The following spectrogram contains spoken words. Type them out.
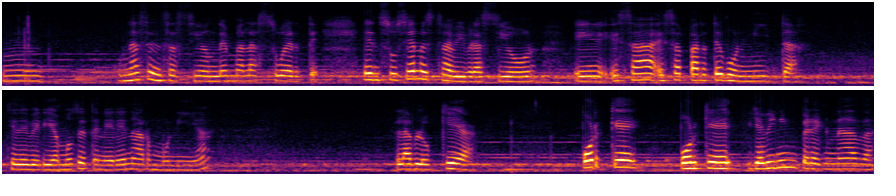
mm, una sensación de mala suerte, ensucia nuestra vibración, eh, esa, esa parte bonita que deberíamos de tener en armonía, la bloquea. ¿Por qué? Porque ya viene impregnada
